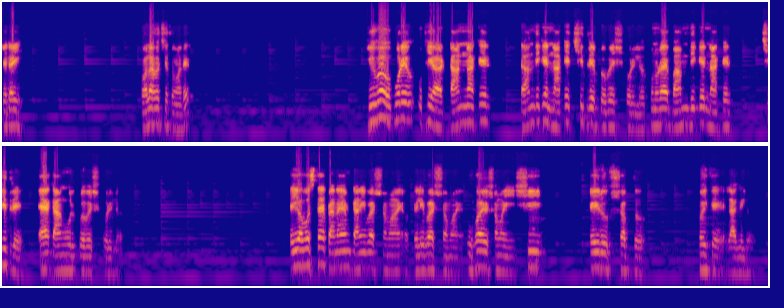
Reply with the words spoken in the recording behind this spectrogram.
সেটাই বলা হচ্ছে তোমাদের। জিহ্বা উপরে উঠিয়া ডান নাকের, ডান দিকের নাকের ছিদ্রে প্রবেশ করিল। পুনরায় বাম দিকের নাকের ছিদ্রে এক আঙ্গুল প্রবেশ করিল। এই অবস্থায় প্রাণায়াম টানিবার সময় ও ফেলিবার সময় উভয় সময় শি এইরূপ শব্দ হইতে লাগিল।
